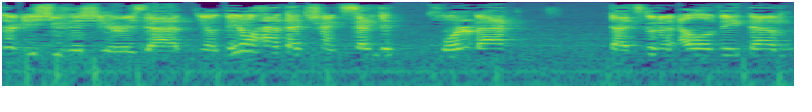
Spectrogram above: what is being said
their issue this year is that you know they don't have that transcendent quarterback that's going to elevate them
